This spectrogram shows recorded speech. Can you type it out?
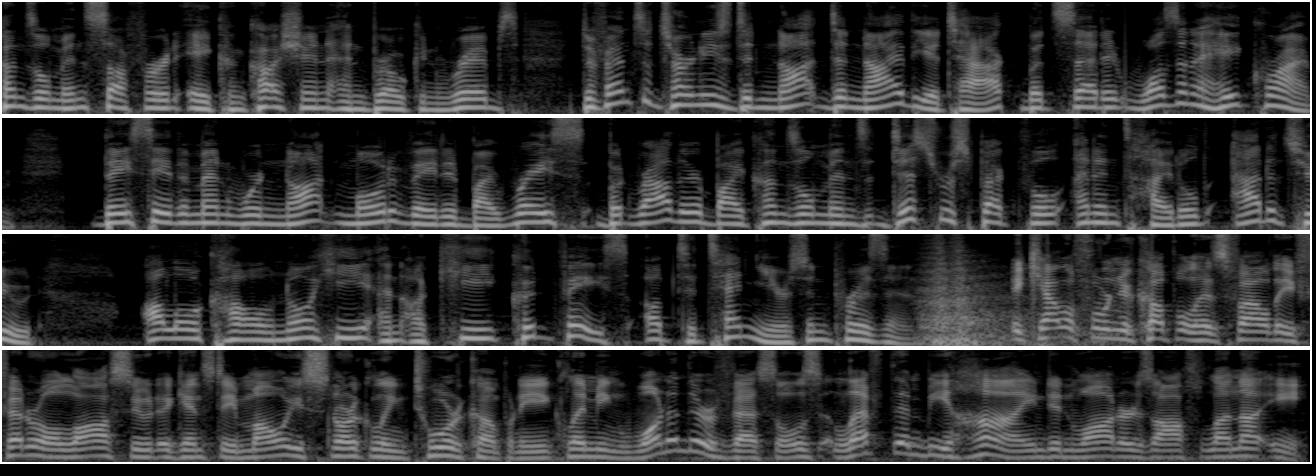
Kunzelman suffered a concussion and broken ribs. Defense attorneys did not deny the attack, but said it wasn't a hate crime. They say the men were not motivated by race, but rather by Kunzelman's disrespectful and entitled attitude. Alo Kaonohi and Aki could face up to 10 years in prison. A California couple has filed a federal lawsuit against a Maui snorkeling tour company claiming one of their vessels left them behind in waters off Lanai.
